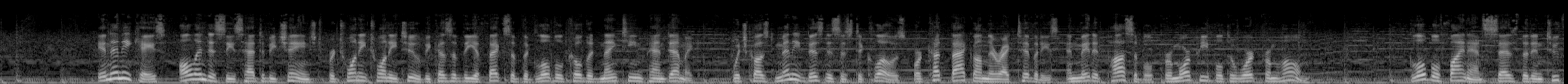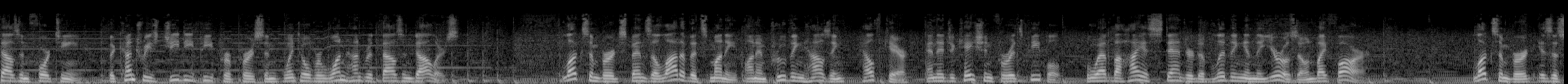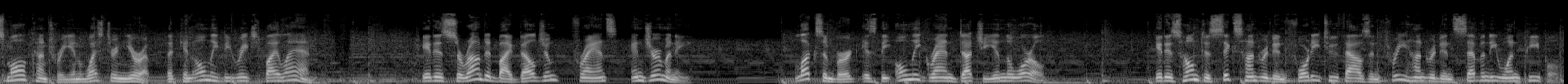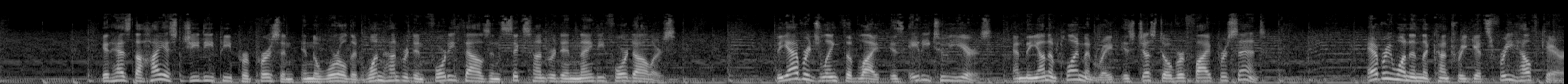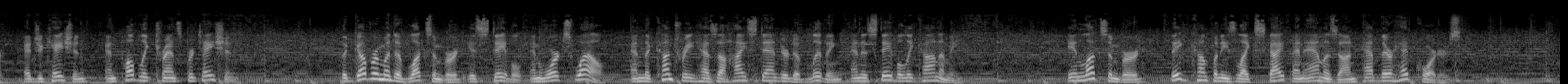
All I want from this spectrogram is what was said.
In any case, all indices had to be changed for 2022 because of the effects of the global COVID 19 pandemic, which caused many businesses to close or cut back on their activities and made it possible for more people to work from home. Global Finance says that in 2014, the country's GDP per person went over $100,000. Luxembourg spends a lot of its money on improving housing, healthcare, and education for its people, who have the highest standard of living in the Eurozone by far. Luxembourg is a small country in Western Europe that can only be reached by land. It is surrounded by Belgium, France, and Germany. Luxembourg is the only Grand Duchy in the world. It is home to 642,371 people. It has the highest GDP per person in the world at $140,694. The average length of life is 82 years, and the unemployment rate is just over 5%. Everyone in the country gets free healthcare, education, and public transportation. The government of Luxembourg is stable and works well, and the country has a high standard of living and a stable economy. In Luxembourg, big companies like Skype and Amazon have their headquarters.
